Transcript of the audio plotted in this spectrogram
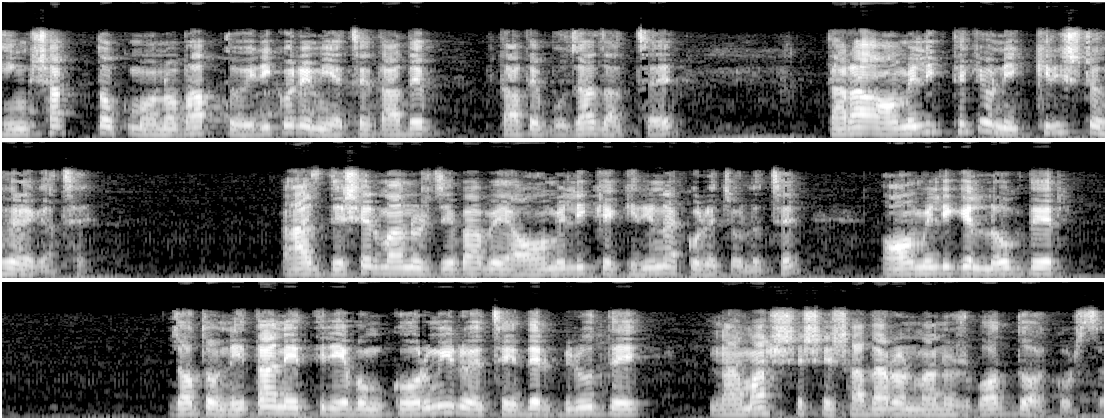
হিংসাত্মক মনোভাব তৈরি করে নিয়েছে, তাদের, তাতে বোঝা যাচ্ছে, তারা আওয়ামী লীগ থেকেও নিকৃষ্ট হয়ে গেছে। আজ দেশের মানুষ যেভাবে আওয়ামী লীগকে ঘৃণা করে চলেছে, আওয়ামী লীগের লোকদের যত নেতা, নেত্রী এবং কর্মী রয়েছে, এদের বিরুদ্ধে নামাজ শেষে সাধারণ মানুষ বদদোয়া করছে।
